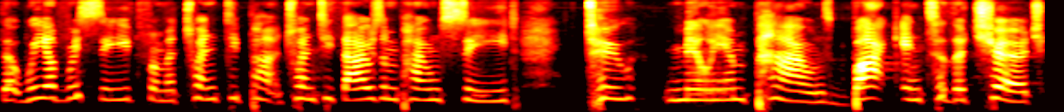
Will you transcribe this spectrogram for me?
that we have received from a 20,000 20, pound seed 2 million pounds back into the church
